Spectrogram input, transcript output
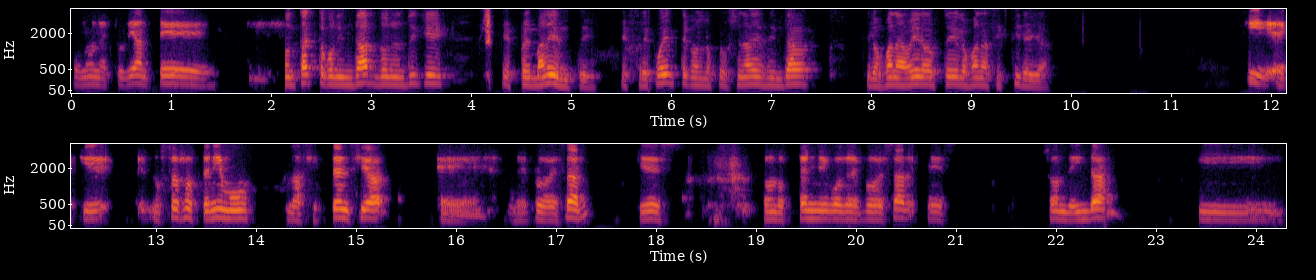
con un estudiante. contacto con INDAP, don Enrique, es permanente, es frecuente con los profesionales de INDAP que los van a ver a ustedes, los van a asistir allá. Sí, es que nosotros tenemos la asistencia eh, de Prodesar, que es, son los técnicos de Prodesar, es, son de INDAP, y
